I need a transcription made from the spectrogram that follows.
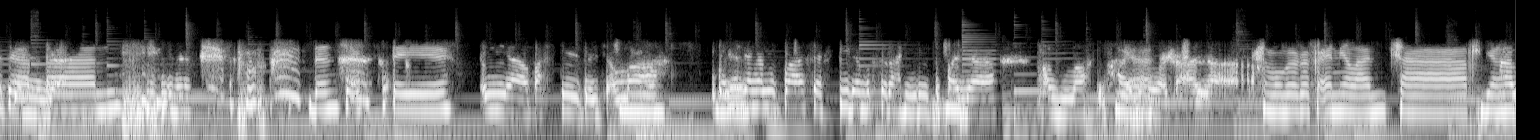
kesehatan dan safety iya pasti itu insya Allah hmm. Pokoknya yeah. jangan lupa safety dan berserah diri kepada Allah Subhanahu yeah. wa taala. Semoga KKN-nya lancar, jangan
